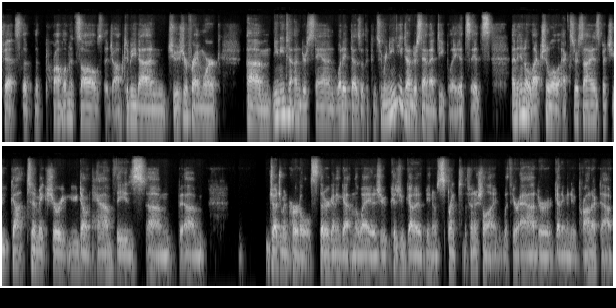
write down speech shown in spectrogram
fits the the problem it solves the job to be done choose your framework. Um, you need to understand what it does with the consumer and you need to understand that deeply. It's it's an intellectual exercise but you've got to make sure you don't have these um, um, judgment hurdles that are going to get in the way as you because you've got to you know sprint to the finish line with your ad or getting a new product out.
